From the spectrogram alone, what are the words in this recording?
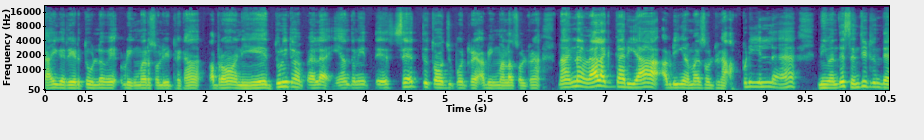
காய்கறி எடுத்து உள்ளவே அப்படிங்கிற மாதிரி சொல்லிட்டு இருக்கான். அப்புறம் "நீ துணி துவைப்பல்ல, என் துணி சேர்த்து துவைச்சு போட்டுரு" அப்படிங்கிற மாதிரிலாம் சொல்றான். "நான் என்ன வேலைக்காரியா?" அப்படிங்கிற மாதிரி சொல்லிட்டு "அப்படி இல்லை நீ வந்து செஞ்சுட்டு இருந்தேல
